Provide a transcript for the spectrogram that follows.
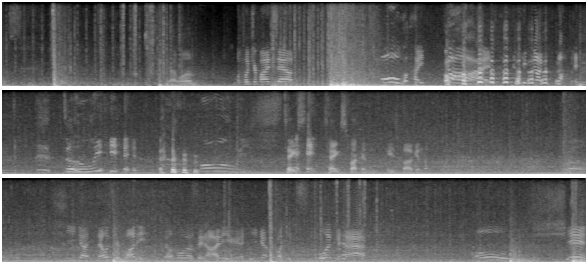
us. Got one. Put your mines down. Oh my oh. god! he got fucking deleted. Holy Tank's shit, tank's fucking he's bugging. bro. He got that was your buddy. That was the one that was saying hi to you. He got fucking split in half. Holy shit!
